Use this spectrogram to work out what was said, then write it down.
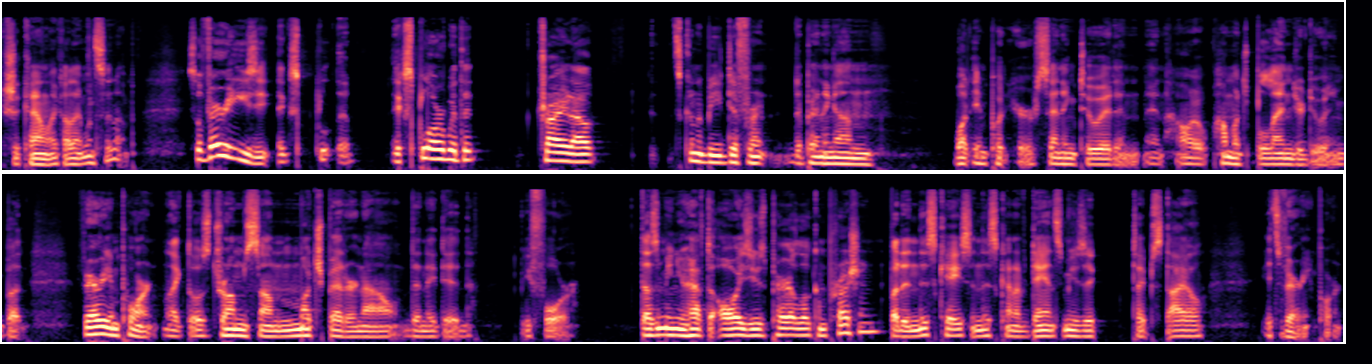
Actually kind of like how that one's set up. So very easy. Expl- uh, explore with it. Try it out. It's going to be different depending on what input you're sending to it and, and how, how much blend you're doing. But very important. Like those drums sound much better now than they did before. Doesn't mean you have to always use parallel compression, but in this case, in this kind of dance music type style, it's very important.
